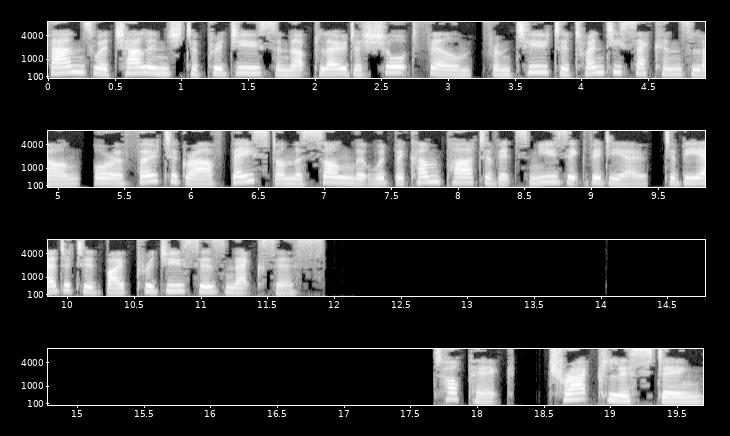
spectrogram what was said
Fans were challenged to produce and upload a short film, from 2 to 20 seconds long, or a photograph based on the song that would become part of its music video, to be edited by producers Nexus. Topic: Track listing.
